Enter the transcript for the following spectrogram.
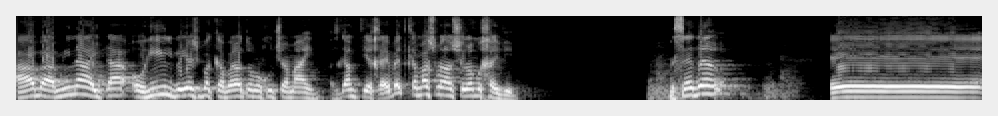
אבה אמינא הייתה הואיל ויש בה קבלת או מלכות שמיים, אז גם תהיה חייבת, כמה שמונה שלא מחייבים. בסדר? אה,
